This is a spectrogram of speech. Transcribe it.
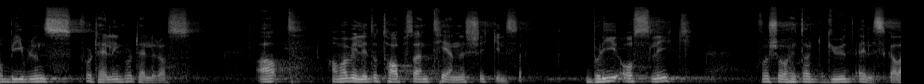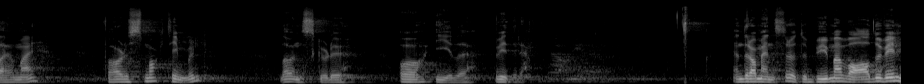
Og Bibelens fortelling forteller oss at han var villig til å ta på seg en tjeners skikkelse. Bli oss lik, for så høyt at Gud elska deg og meg. For har du smakt himmel, da ønsker du å gi det videre. En drammenser, vet du. By meg hva du vil.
